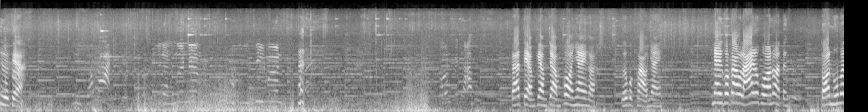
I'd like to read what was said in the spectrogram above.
ถือแค่ซื้อสองล้านเดือนหมื่นหนึ่งสี่หมื่นต้นไปถามตาแต้มแก้มจำข้อใหญ่ค่ะ เออบักเผาวใหญ่ใหญ่กว่าเก่าหลายแล้วพอเนาะแต่ตอนหนูมา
